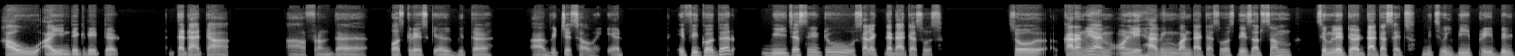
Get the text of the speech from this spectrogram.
how I integrated the data uh, from the PostgreSQL with the uh, widgets over here. If we go there, we just need to select the data source. So currently I'm only having one data source. These are some simulated data sets which will be pre-built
